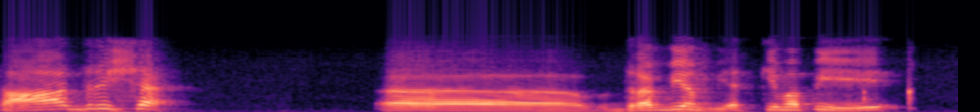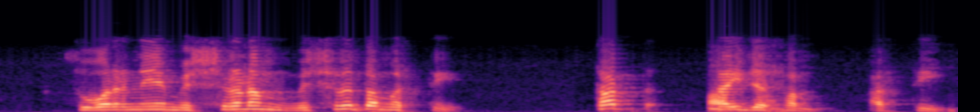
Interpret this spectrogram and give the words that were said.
तादृश द्रव्यं यत्किमपि सुवर्णे मिश्रणं मिश्रितमस्ति। तत् तैजसम् अस्ति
